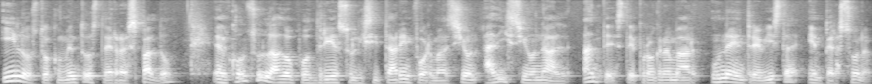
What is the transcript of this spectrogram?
y los documentos de respaldo, el consulado podría solicitar información adicional antes de programar una entrevista en persona.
